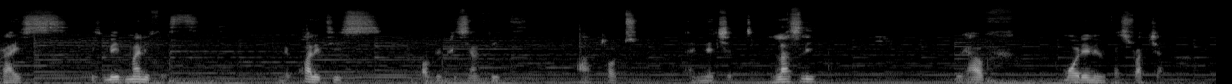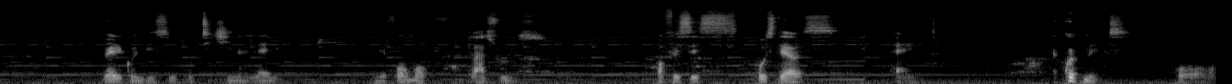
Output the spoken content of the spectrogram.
Christ is made manifest and the qualities of the Christian faith are taught and nurtured. Lastly, we have modern infrastructure very conducive for teaching and learning in the form of classrooms, offices, hostels, and equipment for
